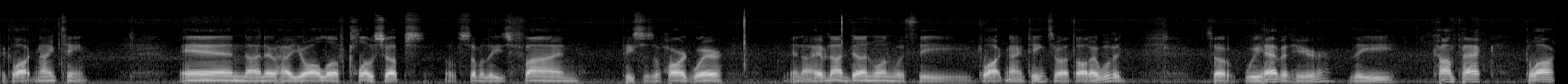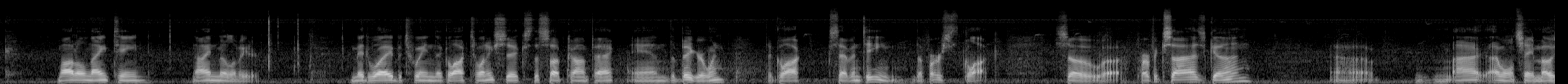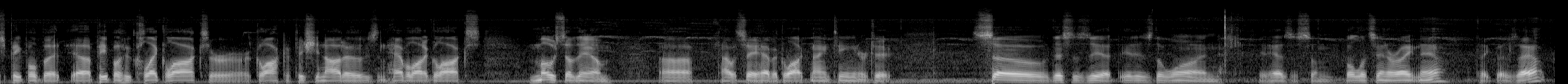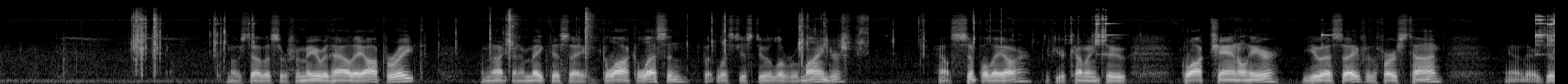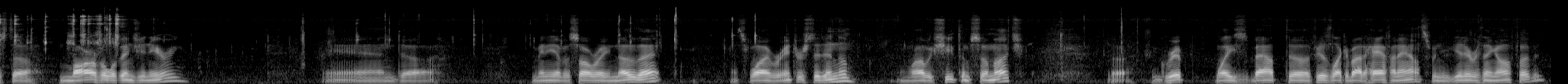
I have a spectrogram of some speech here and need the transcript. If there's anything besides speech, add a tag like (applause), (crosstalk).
the Glock 19. And I know how you all love close-ups of some of these fine pieces of hardware. And I have not done one with the Glock 19, so I thought I would. So we have it here, the compact Glock Model 19 9mm. Midway between the Glock 26, the subcompact, and the bigger one, the Glock 17, the first Glock. So uh, perfect size gun. Uh, I, I, won't say most people, but uh, people who collect Glocks or Glock aficionados and have a lot of Glocks, most of them, uh, I would say, have a Glock 19 or two. So this is it. It is the one. It has some bullets in it right now. Take those out. Most of us are familiar with how they operate. I'm not going to make this a Glock lesson, but let's just do a little reminder how simple they are. If you're coming to Glock channel here, USA for the first time, you know, they're just a marvel of engineering. And uh, many of us already know that. That's why we're interested in them and why we shoot them so much. The grip weighs about, uh, feels like about a half an ounce when you get everything off of it.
